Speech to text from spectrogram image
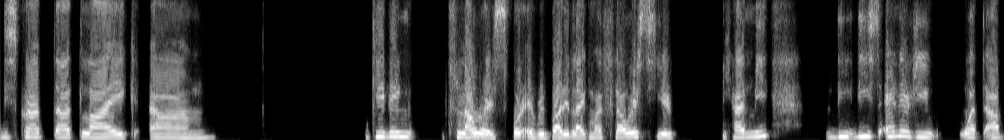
describe that like um, giving flowers for everybody like my flowers here behind me the, this energy what a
